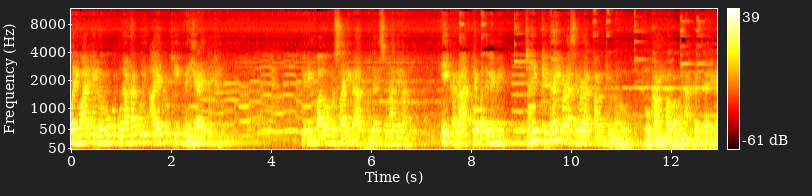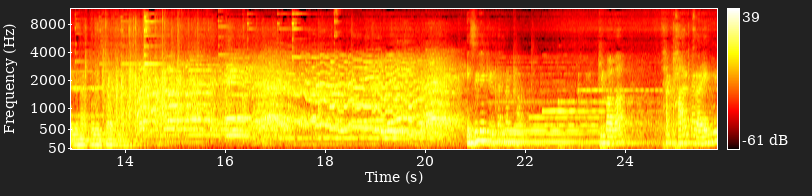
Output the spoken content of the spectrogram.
परिवार के लोगों को बुलाना कोई आए तो ठीक, नहीं आए तो ठीक। लेकिन बाबा को सारी रात भजन सुना देना। एक रात के बदले में चाहे कितना ही बड़ा से बड़ा काम क्यों ना हो, वो काम बाबा बना कर जाएगा, ये ना तो विश्वास इसीलिए कीर्तन रखा कि बाबा थक हार कर आएँगे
